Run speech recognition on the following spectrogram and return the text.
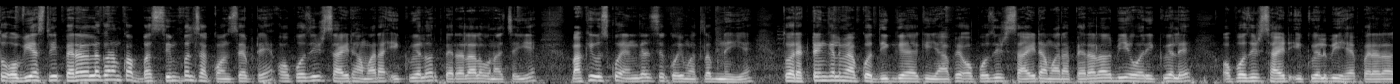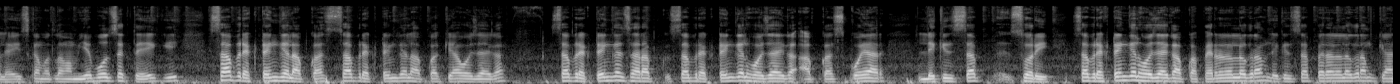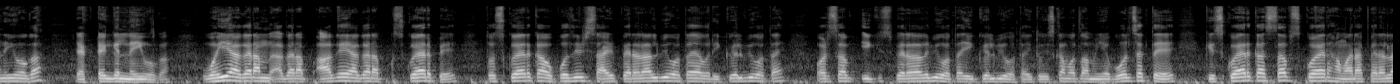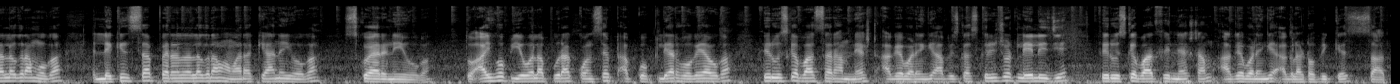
तो ऑब्वियसली पैरालेलोग्राम का बस सिंपल सा कॉन्सेप्ट है ऑपोजिट साइड हमारा इक्वल और पैरेलल होना चाहिए। बाकी उसको एंगल से कोई मतलब नहीं है। तो रेक्टेंगल में आपको दिख गया कि यहाँ पे ऑपोजिट साइड हमारा पैरेलल भी है और इक्वल है। ऑपोजिट साइड इक्वल भी है पैरेलल है। इसका मतलब हम ये बोल सकते हैं कि सब रेक्टेंगल आपका, सब रेक्टेंगल आपका क्या हो जाएगा? सब रेक्टेंगल सर आप, सब रेक्टेंगल हो जाएगा आपका स्क्वायर लेकिन सब सॉरी सब रेक्टेंगल हो जाएगा आपका पैरालेलोग्राम लेकिन सब पैरालेलोग्राम क्या नहीं होगा? रेक्टेंगल नहीं होगा। वही अगर हम, अगर आप आ गए अगर आप स्क्वायर पे तो स्क्वायर का अपोजिट साइड पैरेलल भी होता है और इक्वल भी होता है और सब पैरेलल भी होता है इक्वल भी होता है। तो इसका मतलब हम ये बोल सकते हैं कि स्क्वायर का सब स्क्वायर हमारा पैरालेलोग्राम होगा, लेकिन सब पैरालेलोग्राम हमारा क्या नहीं होगा स्क्वायर नहीं होगा। तो आई होप ये वाला पूरा कॉन्सेप्ट आपको क्लियर हो गया होगा। फिर उसके बाद सर हम नेक्स्ट आगे बढ़ेंगे। आप इसका स्क्रीनशॉट ले लीजिए, फिर उसके बाद फिर नेक्स्ट हम आगे बढ़ेंगे अगला टॉपिक के साथ।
